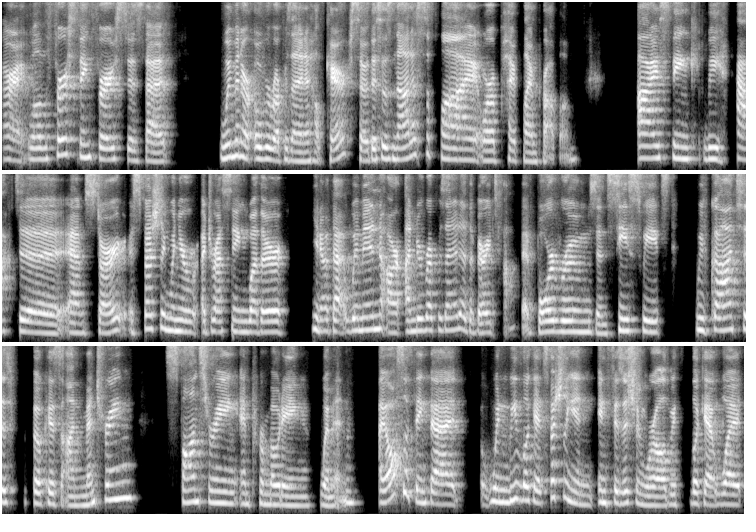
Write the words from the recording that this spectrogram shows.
All right. Well, the first thing first is that women are overrepresented in healthcare. So this is not a supply or a pipeline problem. I think we have to um, start, especially when you're addressing whether you know that women are underrepresented at the very top at boardrooms and C suites. We've got to focus on mentoring, sponsoring, and promoting women. I also think that when we look at, especially in in physician world, we look at what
